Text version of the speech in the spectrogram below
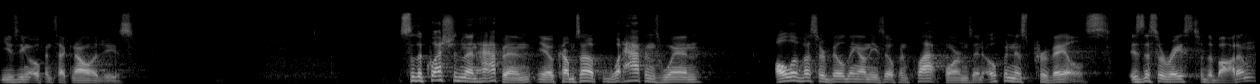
using open technologies. So the question then happen, you know, comes up, what happens when all of us are building on these open platforms and openness prevails. Is this a race to the bottom?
